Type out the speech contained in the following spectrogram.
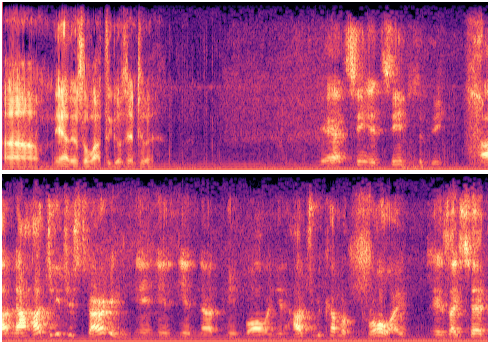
um, yeah, there's a lot that goes into it. Yeah, it seems, it seems to be. Uh, now, how'd you get your start in, in, in uh, paintballing, and how'd you become a pro? I, as I said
